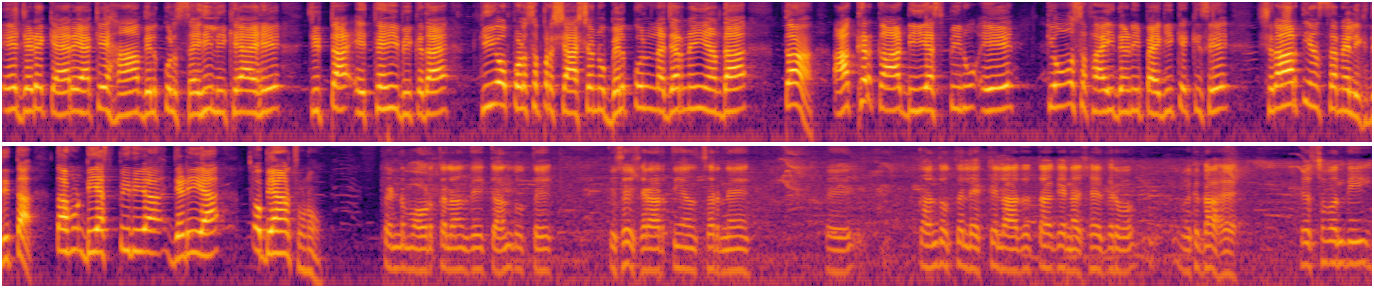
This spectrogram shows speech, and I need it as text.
ਇਹ ਜਿਹੜੇ ਕਹਿ ਰਹੇ ਆ ਕਿ ਹਾਂ, ਬਿਲਕੁਲ ਸਹੀ ਲਿਖਿਆ ਇਹ, ਚਿੱਟਾ ਇੱਥੇ ਹੀ ਵਿਕਦਾ ਹੈ, ਕਿ ਉਹ ਪੁਲਿਸ ਪ੍ਰਸ਼ਾਸਨ ਨੂੰ ਬਿਲਕੁਲ ਨਜ਼ਰ ਨਹੀਂ ਆਂਦਾ ਤਾਂ ਆਖਰਕਾਰ ਡੀਐਸਪੀ ਨੂੰ ਇਹ ਕਿਉਂ ਸਫ਼ਾਈ ਦੇਣੀ ਪੈਗੀ ਕਿ ਕਿਸੇ ਸ਼ਰਾਰਤੀ ਅਨਸਰ ਨੇ ਲਿਖ ਦਿੱਤਾ? ਤਾਂ ਹੁਣ ਡੀਐਸਪੀ ਦੀ ਆ ਜਿਹੜੀ ਆ, ਉਹ ਬਿਆਨ ਸੁਣੋ। ਪਿੰਡ ਮੌੜ ਕਲਾਂ ਦੇ ਕੰਧ ਉੱਤੇ ਕਿਸੇ ਸ਼ਰਾਰਤੀ ਅਨਸਰ ਨੇ ਇਹ, ਕੰਧ ਉੱਤੇ ਲਿਖ ਕੇ ਲਾ ਦਿੱਤਾ ਕਿ ਨਸ਼ਾ ਇੱਧਰ ਵ- ਵਿਕਦਾ ਹੈ। ਇਸ ਸੰਬੰਧੀ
